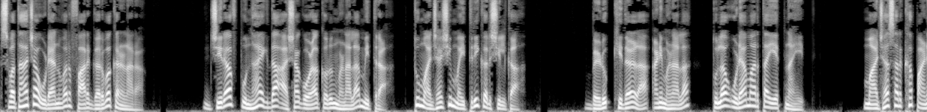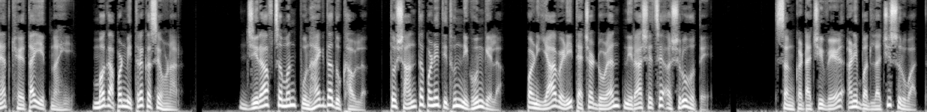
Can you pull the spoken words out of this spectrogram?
स्वतःच्या उड्यांवर फार गर्व करणारा. जिराफ पुन्हा एकदा आशा गोळा करून म्हणाला मित्रा तू माझ्याशी मैत्री करशील का? बेडूक खिदळला आणि म्हणाला तुला उड्या मारता येत नाहीत. माझ्यासारखं पाण्यात खेळता येत नाही. मग आपण मित्र कसे होणार? जिराफचं मन पुन्हा एकदा दुखावलं. तो शांतपणे तिथून निघून गेला पण यावेळी त्याच्या डोळ्यांत निराशेचे अश्रू होते. संकटाची वेळ आणि बदलाची सुरुवात.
